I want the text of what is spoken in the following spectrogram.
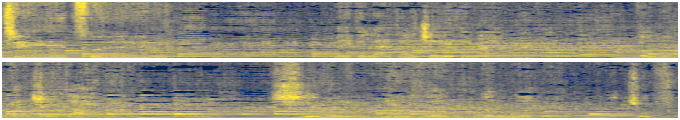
己醉。每个来到这里的人都能感受到食物里面份、温暖与祝福。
